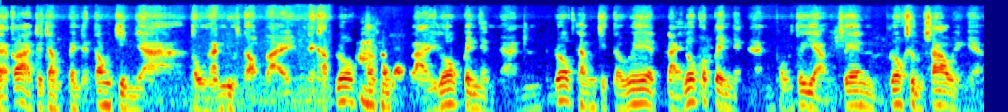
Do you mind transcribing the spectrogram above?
แแต่ก็อาจจะจำเป็นจะต้องกินยาตรงนั้นอยู่ต่อไปนะครับโรคทางสมองหลายโรคเป็นอย่างนั้น โรคทางจิตเวชหลายโรคก็เป็นอย่างนั้น ผมตัวอย่างเช่น โรคซึมเศร้าอย่างเงี้ย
